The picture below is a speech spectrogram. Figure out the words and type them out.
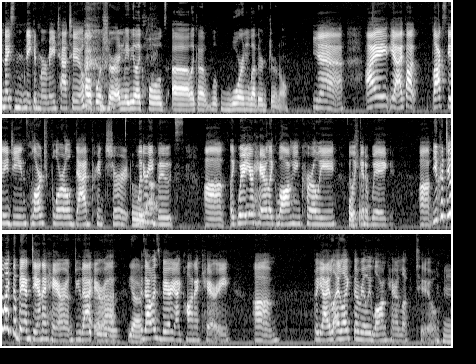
nice naked mermaid tattoo. Oh, for sure, and maybe like hold uh, like a w- worn leather journal. Yeah. I yeah, I thought black skinny jeans, large floral dad print shirt, Ooh, glittery yeah. boots, um, like wear your hair like long and curly, or like get a wig. Um, you could do like the bandana hair and do that era Yeah. because that was very iconic Harry. Um, but yeah, I, I like the really long hair look too. hmm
